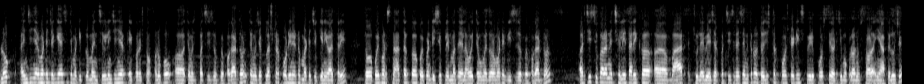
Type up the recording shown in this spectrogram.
બ્લોક એન્જિનિયર માટે જગ્યા છે જેમાં ડિપ્લોમા ઇન સિવિલ એન્જિનિયર એક વર્ષનો અનુભવ તેમજ પચીસ રૂપિયા પગાર ધોરણ, તેમજ ક્લસ્ટર કોર્ડિનેટર માટે જગ્યાની વાત કરીએ તો કોઈ પણ સ્નાતક, કોઈ પણ ડિસિપ્લિનમાં થયેલા હોય તે ઉમેદવારો માટે વીસ હજાર રૂપિયા પગાર ધોરણ. અરજી સ્વીકારવાની છેલ્લી તારીખ બાર જુલાઈ બે હજાર પચીસ રહેશે. મિત્રો, રજિસ્ટર પોસ્ટ રેડી સ્પીડ પોસ્ટથી અરજી મોકલવાનું સ્થળ અહીંયા આપેલું છે.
